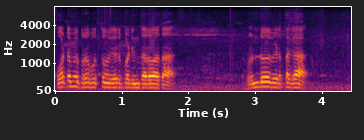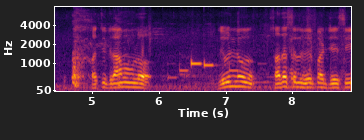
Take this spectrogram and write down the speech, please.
కూటమి ప్రభుత్వం ఏర్పడిన తర్వాత రెండో విడతగా ప్రతి గ్రామంలో రెవెన్యూ సదస్సులను ఏర్పాటు చేసి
